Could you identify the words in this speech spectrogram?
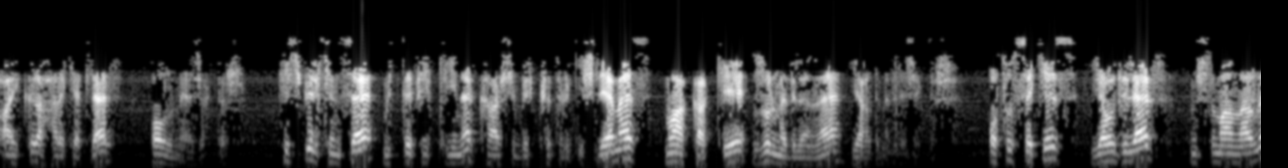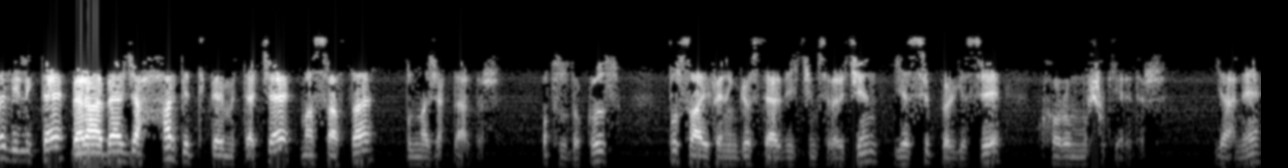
aykırı hareketler olmayacaktır. Hiçbir kimse müttefikine karşı bir kötülük işleyemez, muhakkak ki zulmedilene yardım edilecektir. 38. Yahudiler Müslümanlarla birlikte beraberce harp ettikleri müddetçe masrafta bulunacaklardır. 39 bu sayfenin gösterdiği kimseler için Yesrib bölgesi korunmuşluk yeridir. Yani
